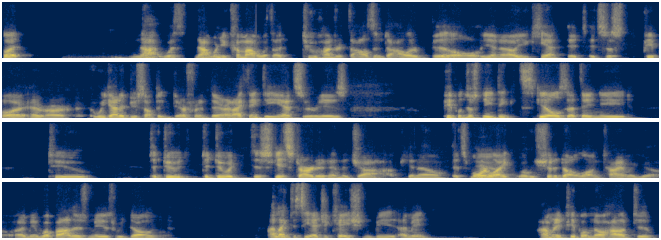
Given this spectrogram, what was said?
but not with not when you come out with a two hundred thousand dollar bill. You know, you can't. It, it's just people are, are we got to do something different there. And I think the answer is people just need the skills that they need to to do to do it to get started in the job. You know, it's more yeah. like what we should have done a long time ago. I mean, what bothers me is we don't. I'd like to see education be. I mean, how many people know how to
